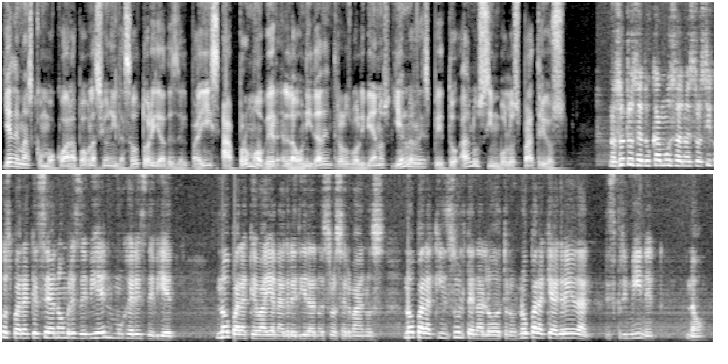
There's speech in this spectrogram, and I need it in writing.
y además convocó a la población y las autoridades del país a promover la unidad entre los bolivianos y el respeto a los símbolos patrios. Nosotros educamos a nuestros hijos para que sean hombres de bien, mujeres de bien, no para que vayan a agredir a nuestros hermanos, no para que insulten al otro, no para que agredan, discriminen, no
